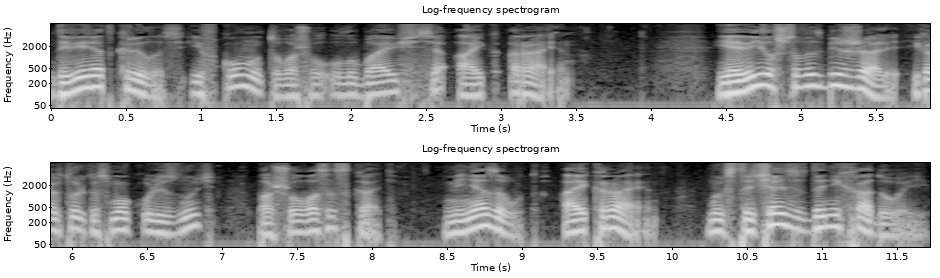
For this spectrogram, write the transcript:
Дверь открылась, и в комнату вошел улыбающийся Айк Райан. «Я видел, что вы сбежали, и как только смог улизнуть, пошел вас искать. Меня зовут Айк Райан. Мы встречались в Дэнни Хадуэй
